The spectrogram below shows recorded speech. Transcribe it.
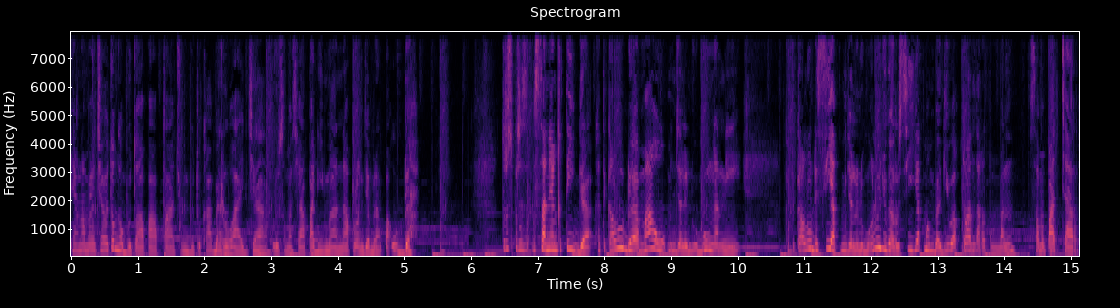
Yang namanya cewek tuh nggak butuh apa-apa cuma butuh kabar lu aja. Lu sama siapa di mana pulang jam berapa udah terus pesan yang ketiga ketika lu udah mau menjalin hubungan nih ketika lu udah siap menjalin hubungan lu juga harus siap membagi waktu antara teman sama pacar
